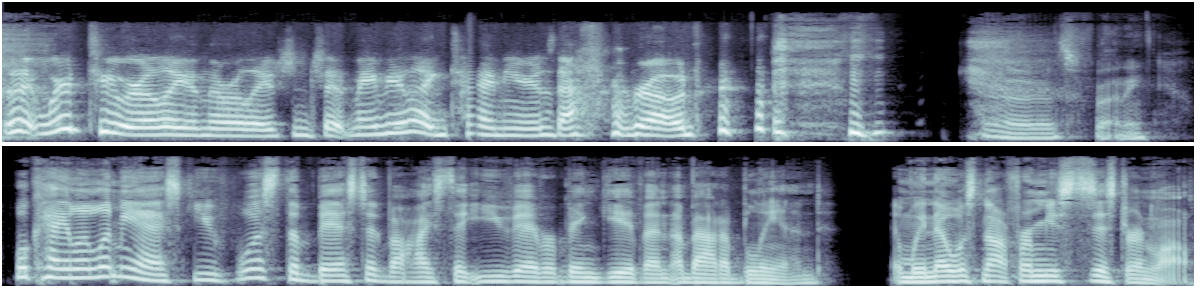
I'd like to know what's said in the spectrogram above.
Yeah. We're too early in the relationship. Maybe like 10 years down the road. Oh, that's funny. Well, Kaila, let me ask you, what's the best advice that you've ever been given about a blend? And we know it's not from your sister in law.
